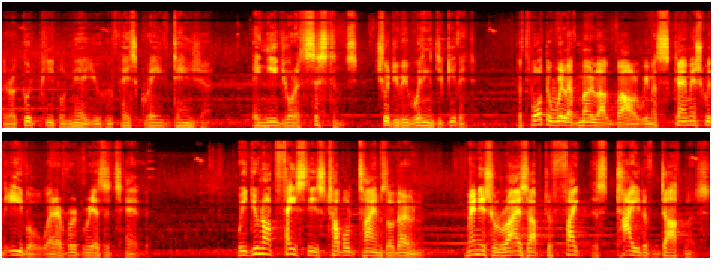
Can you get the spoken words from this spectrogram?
there are good people near you who face grave danger. They need your assistance, should you be willing to give it. To thwart the will of Molag Bal, we must skirmish with evil wherever it rears its head. We do not face these troubled times alone. Many shall rise up to fight this tide of darkness.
